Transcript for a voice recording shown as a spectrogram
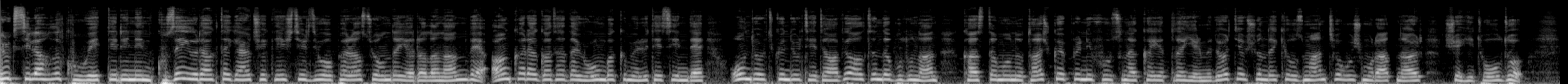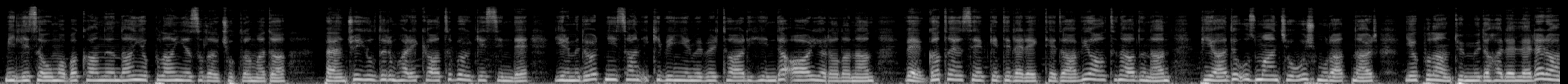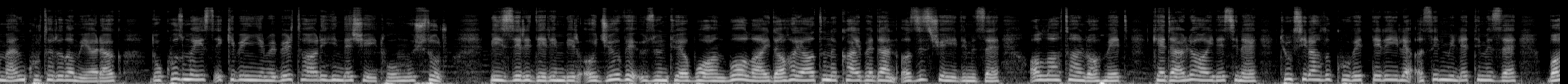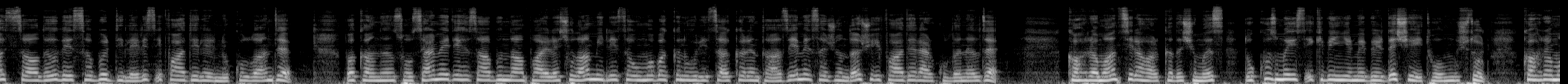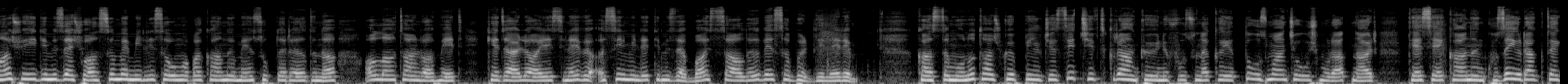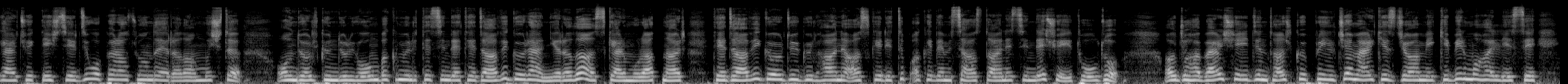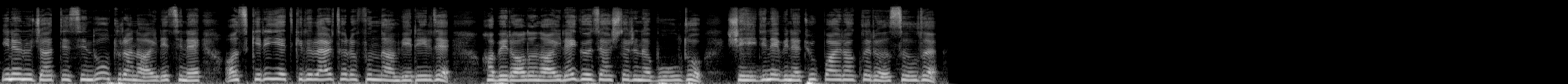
Türk Silahlı Kuvvetleri'nin Kuzey Irak'ta gerçekleştirdiği operasyonda yaralanan ve Ankara Gata'da yoğun bakım ünitesinde 14 gündür tedavi altında bulunan Kastamonu Taşköprü nüfusuna kayıtlı 24 yaşındaki uzman çavuş Murat Nar şehit oldu. Milli Savunma Bakanlığı'ndan yapılan yazılı açıklamada Pençe Yıldırım Harekatı bölgesinde 24 Nisan 2021 tarihinde ağır yaralanan ve Gata'ya sevk edilerek tedavi altına alınan piyade uzman çavuş Murat Nar, yapılan tüm müdahalelere rağmen kurtarılamayarak 9 Mayıs 2021 tarihinde şehit olmuştur. Bizleri derin bir acı ve üzüntüye boğan bu olayda hayatını kaybeden aziz şehidimize Allah'tan rahmet, kederli ailesine, Türk Silahlı Kuvvetleri ile asil milletimize başsağlığı ve sabır dileriz ifadelerini kullandı. Bakanlığın sosyal medya hesabından paylaşılan Milli Savunma Bakanı Hulusi Akar'ın taziye mesajında şu ifadeler kullanıldı. Kahraman silah arkadaşımız 9 Mayıs 2021'de şehit olmuştur. Kahraman şehidimize şahsım ve Milli Savunma Bakanlığı mensupları adına Allah'tan rahmet, kederli ailesine ve asil milletimize başsağlığı ve sabır dilerim. Kastamonu Taşköprü ilçesi Çift Kıran köyü nüfusuna kayıtlı uzman çavuş Murat Nar, TSK'nın Kuzey Irak'ta gerçekleştirdiği operasyonda yaralanmıştı. 14 gündür yoğun bakım ünitesinde tedavi gören yaralı asker Murat Nar, tedavi gördüğü Gülhane Askeri Tıp Akademisi Hastanesi'nde şehit oldu. Acı haber şehidin Taşköprü ilçe Merkez Camii Kebir Mahallesi İnönü Caddesi'nde oturan ailesine askeri yetkililer tarafından verildi. Haberi alan aile gözyaşlarına boğuldu. Şehidin evine Türk bayrakları asıldı.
